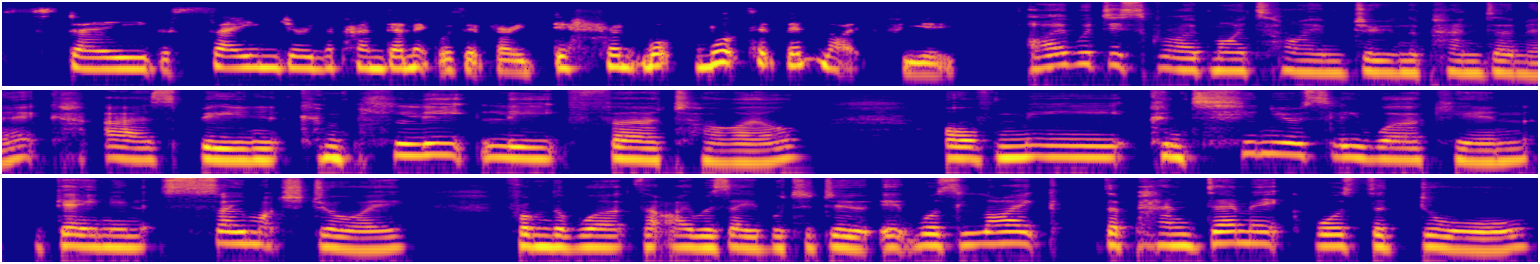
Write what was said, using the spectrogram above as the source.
stay the same during the pandemic? Was it very different? What What's it been like for you? I would describe my time during the pandemic as being completely fertile of me continuously working, gaining so much joy from the work that I was able to do. It was like the pandemic was the door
